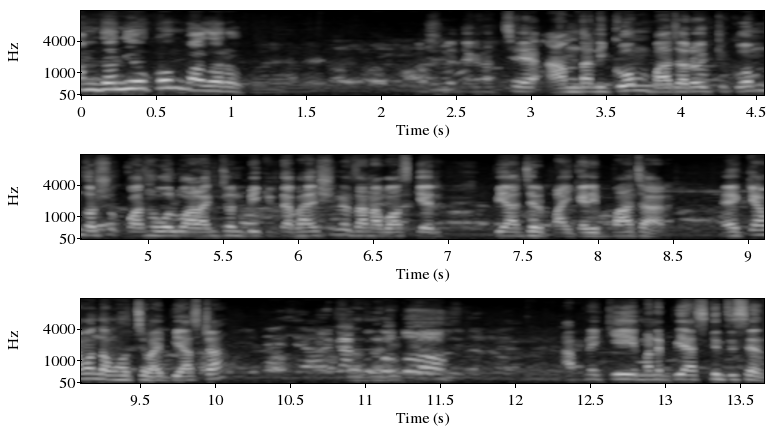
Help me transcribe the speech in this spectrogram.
আমদানিও কম বাজারও কম। আসলে দেখা যাচ্ছে আমদানি কম বাজারও একটু কম। দর্শক কথা বলব আর একজন বিক্রেতা ভাইয়ের সঙ্গে জানাব আজকের পেঁয়াজের পাইকারি বাজার। কেমন দাম হচ্ছে ভাই পেঁয়াজটা? আপনি কি মানে পেঁয়াজ কিনতেছেন?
